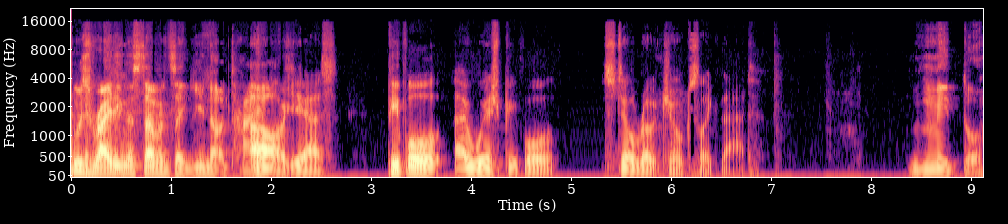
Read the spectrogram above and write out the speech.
who's writing this stuff. It's like you know, time. oh yes, people. I wish people still wrote jokes like that. Me too.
